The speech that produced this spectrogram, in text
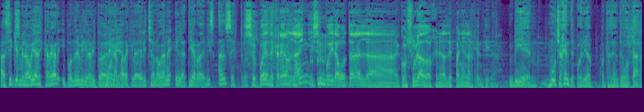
así que me la voy a descargar y pondré mi granito de Muy arena bien. para que la derecha no gane en la tierra de mis ancestros. Se pueden descargar online y se puede ir a votar al Consulado General de España en la Argentina. Bien, mucha gente podría potencialmente votar.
